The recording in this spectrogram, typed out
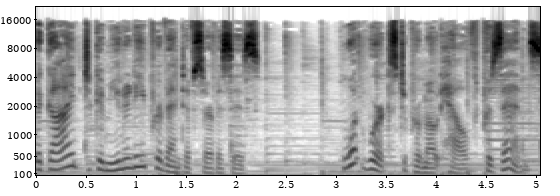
The Guide to Community Preventive Services. What Works to Promote Health presents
